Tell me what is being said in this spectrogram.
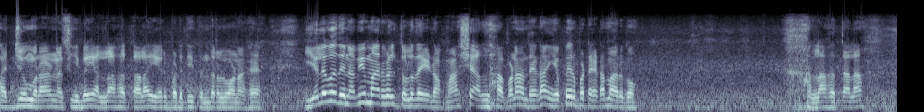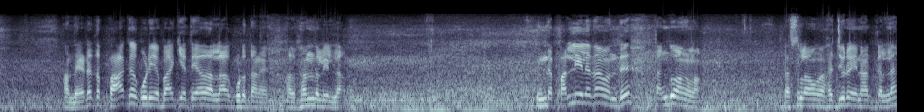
ஹஜ்ஜுமரான் நசீபை அல்லாஹத்தாலா ஏற்படுத்தி தந்தருள்வானாக. எழுபது நபிமார்கள் தொழுத இடம். மாஷா அல்லா அப்போனா அந்த இடம் எப்பேற்பட்ட இடமா இருக்கும்? அல்லாஹத்தாலா அந்த இடத்த பார்க்கக்கூடிய பாக்கியத்தையாவது அல்லாஹ் கொடுத்தாங்க. அல்ஹம்துலில்லா. இந்த பள்ளியில் தான் வந்து தங்குவாங்களாம். ரசூலா அவங்க ஹஜ்ஜுரை நாட்களில்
